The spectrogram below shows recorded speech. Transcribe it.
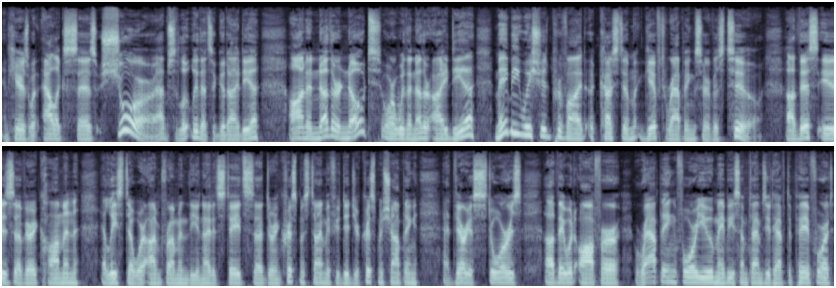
And here's what Alex says Sure, absolutely, that's a good idea. On another note, or with another another idea. Maybe we should provide a custom gift wrapping service too. Uh, this is uh, very common, at least uh, where I'm from in the United States. Uh, during Christmas time, if you did your Christmas shopping at various stores, uh, they would offer wrapping for you. Maybe sometimes you'd have to pay for it.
